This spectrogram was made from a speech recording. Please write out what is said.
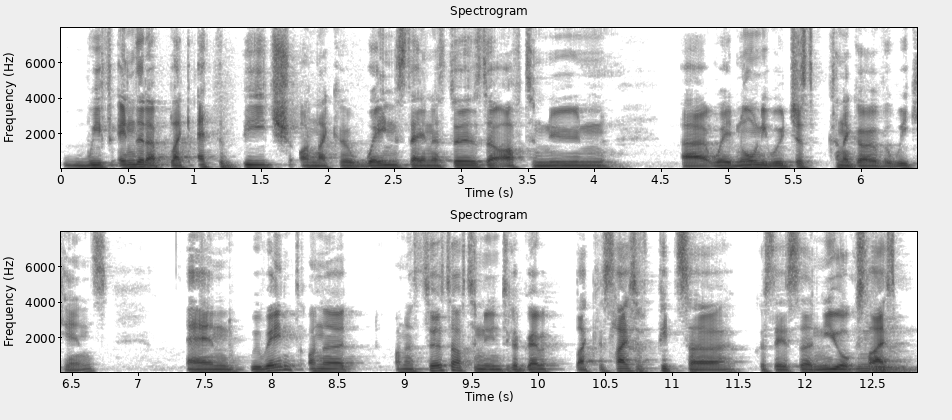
we've ended up like at the beach on like a Wednesday and a Thursday afternoon, mm. uh, where normally we just kind of go over weekends. And we went on a on a Thursday afternoon to go grab like a slice of pizza because there's a New York slice mm.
